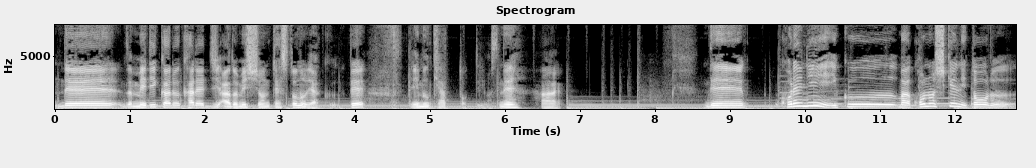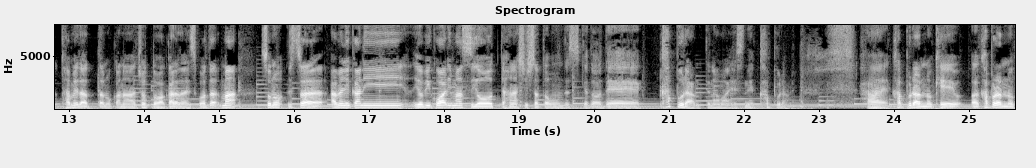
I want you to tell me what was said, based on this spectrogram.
で、メディカルカレッジアドミッションテストの略で、MCAT って言いますね。はい。で、これに行く、まあ、この試験に通るためだったのかな、ちょっとわからないですまた、まあ、その、実はアメリカに予備校ありますよって話したと思うんですけど、で、カプランって名前ですね、カプラン。はい。カプランの K、あカプランの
